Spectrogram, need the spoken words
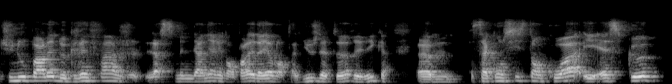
tu nous parlais de greffage la semaine dernière et t'en parlais d'ailleurs dans ta newsletter, Eric. ça consiste en quoi et est-ce que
